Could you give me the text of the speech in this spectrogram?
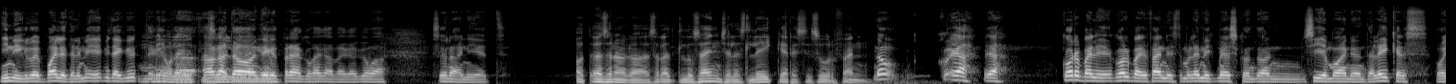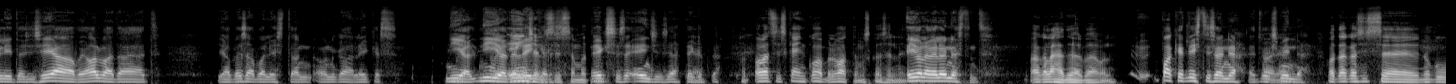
nimi küll võib paljudele midagi ütelda, aga ta on tegelikult praegu väga-väga kõva sõna, nii et oot, ühesõnaga, sa oled Los Angeles Lakersi suur fänn? no jah, jah, korvpalli, korvpallifännist mu lemmikmeeskond on siiamaani on ta Lakers, oli ta siis hea või halvad ajad ja pesapallist on, on ka Lakers. nii-öelda, nii-öelda Lakers, eks see Angels jah, tegelikult jah. oled siis käinud kohapeal vaatamas ka seal neid? ei ole veel õnnestunud. aga lähed ühel päeval? Bucket listis on jah, et võiks aga. minna. oota, aga siis see nagu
